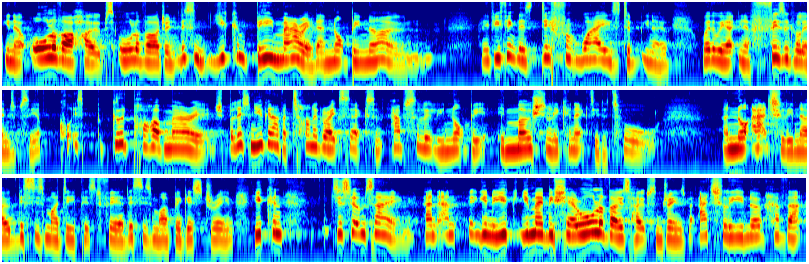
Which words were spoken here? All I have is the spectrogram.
you know, all of our hopes, all of our dreams. Listen, you can be married and not be known. If you think there's different ways to, you know, whether we have, you know, physical intimacy, it's a good part of marriage. But listen, you can have a ton of great sex and absolutely not be emotionally connected at all. And not actually know, this is my deepest fear, this is my biggest dream. You can, do you see what I'm saying? And, and you know, you, you maybe share all of those hopes and dreams, but actually you don't have that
